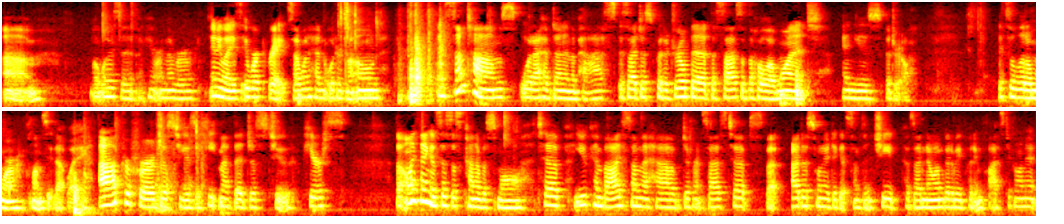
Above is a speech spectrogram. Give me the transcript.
Um, what was it? I can't remember. Anyways, it worked great. So I went ahead and ordered my own. And sometimes what I have done in the past is I just put a drill bit the size of the hole I want and use a drill it's a little more clumsy that way. I prefer just to use a heat method just to pierce. The only thing is this is kind of a small tip. You can buy some that have different size tips, but I just wanted to get something cheap because I know I'm going to be putting plastic on it.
